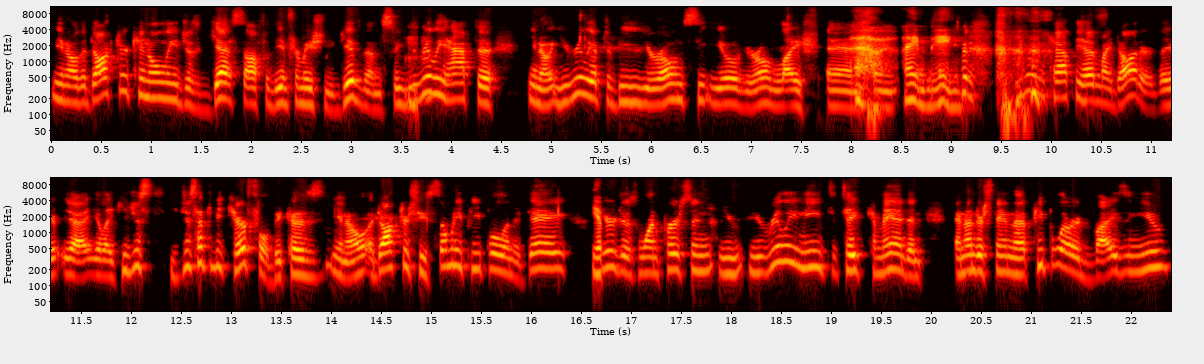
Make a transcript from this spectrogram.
you know the doctor can only just guess off of the information you give them. So you mm-hmm. really have to you know, you really have to be your own CEO of your own life. And, and I mean, even, even when Kathy had my daughter, they, yeah, you're like, you just, you just have to be careful because, you know, a doctor sees so many people in a day. Yep. You're just one person. You, you really need to take command and, and understand that people are advising you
